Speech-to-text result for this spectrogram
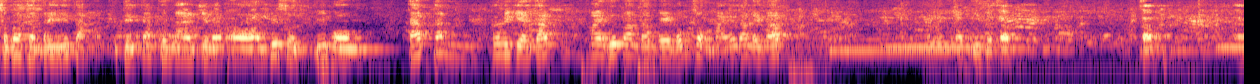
สุภาพสตรีที่ตัดติดครับคุณนายจิรพรพิสุทธิวงศ์ครับท่านผู้มีเกียรติครับไม่พูดพร่ำทำเพลงผมส่งหมายให้ท่านเลยครับ ขอบคุณนะครับครับเอ่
